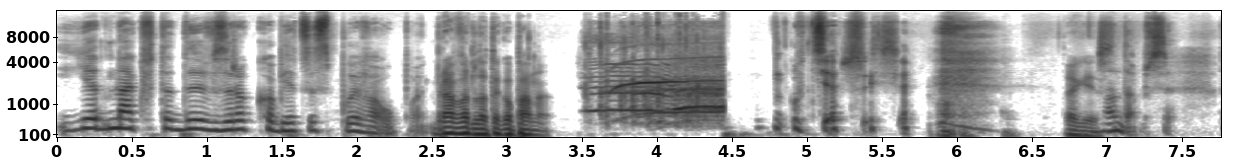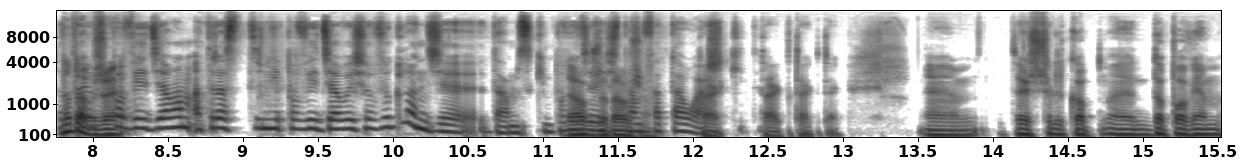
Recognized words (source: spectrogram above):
jednak wtedy wzrok kobiecy spływał po nim. Brawo dla tego pana. Ucieszy się. Tak jest. No dobrze. To, No to dobrze. już powiedziałam, a teraz ty nie powiedziałeś o wyglądzie damskim. Powiedziałeś Dobrze, tam dobrze. fatałaszki. Tak, tak, tak. tak. Em, To jeszcze tylko dopowiem,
